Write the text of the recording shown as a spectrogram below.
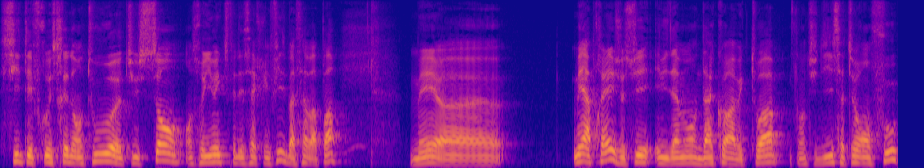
si tu es frustré dans tout, tu sens, entre guillemets, que tu fais des sacrifices, bah ça va pas. Mais mais après, je suis évidemment d'accord avec toi quand tu dis ça te rend fou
